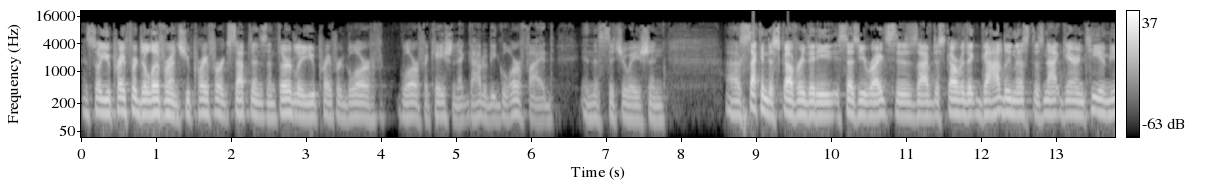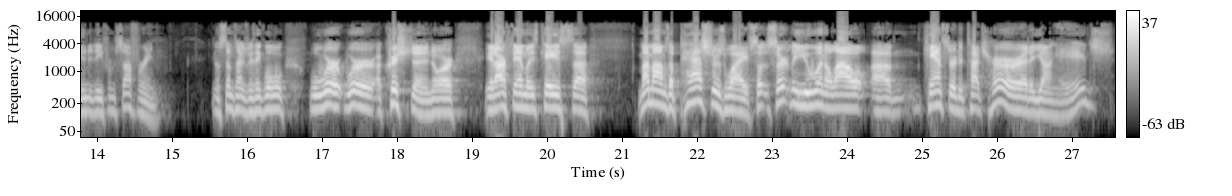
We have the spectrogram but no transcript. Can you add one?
And so you pray for deliverance, you pray for acceptance, and thirdly, you pray for glorif- glorification, that God would be glorified in this situation. Uh, second discovery that he says he writes is, I've discovered that godliness does not guarantee immunity from suffering. You know, sometimes we think, well, well, we're, we're a Christian, or in our family's case, uh, my mom's a pastor's wife, so certainly you wouldn't allow um, cancer to touch her at a young age.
